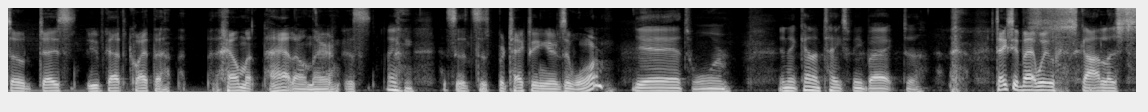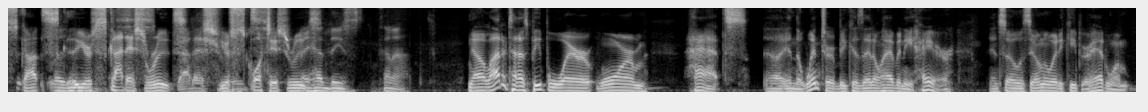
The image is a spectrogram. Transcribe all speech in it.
So, Jase, you've got quite the helmet hat on there. It's Thank you. it's, it's, it's protecting you. Is it warm? Yeah, it's warm, and it kind of takes me back to It takes you back. We, Scottish Scotland. your Scottish roots. Scottish Your roots. Scottish They roots. had these kind of Now, a lot of times people wear warm hats uh, in the winter because they don't have any hair, and so it's the only way to keep your head warm.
